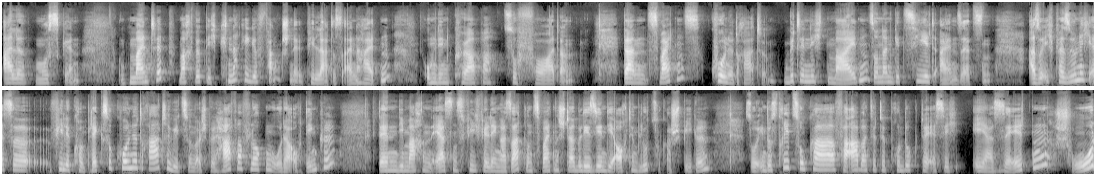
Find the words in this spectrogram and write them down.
alle Muskeln. Und mein Tipp, mach wirklich knackige Functional Pilates Einheiten, um den Körper zu fordern. Dann zweitens Kohlenhydrate. Bitte nicht meiden, sondern gezielt einsetzen. Also ich persönlich esse viele komplexe Kohlenhydrate, wie zum Beispiel Haferflocken oder auch Dinkel, denn die machen erstens viel, viel länger satt und zweitens stabilisieren die auch den Blutzuckerspiegel. So Industriezucker, verarbeitete Produkte esse ich eher selten, schon,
